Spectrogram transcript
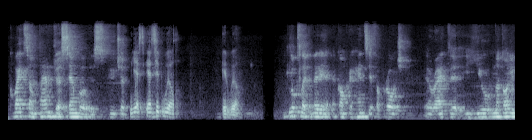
quite some time to assemble this future. Yes, yes, it will. It will. It looks like a very comprehensive approach, uh, right? Uh, you not only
